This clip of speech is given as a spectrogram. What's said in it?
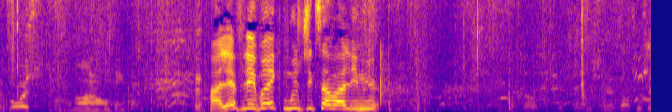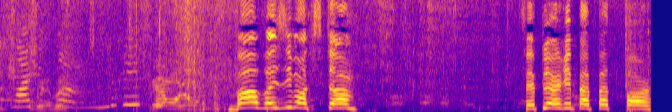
pouce. Non, non. Ah, Enlève les briques, moi je dis que ça va aller mieux. Bon, vas-y, mon petit homme. Fais pleurer papa de peur.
